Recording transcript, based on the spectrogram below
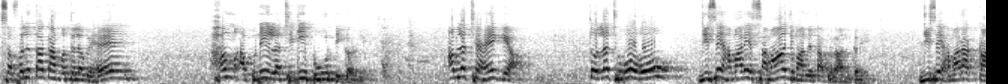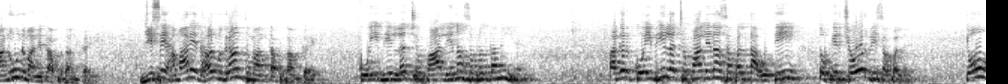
सफलता का मतलब है हम अपने लक्ष्य की पूर्ति कर ले। अब लक्ष्य है क्या? तो लक्ष्य वो हो जिसे हमारे समाज मान्यता प्रदान करे, जिसे हमारा कानून मान्यता प्रदान करे, जिसे हमारे धर्म ग्रंथ मान्यता प्रदान करे। कोई भी लक्ष्य पा लेना सफलता नहीं है। अगर कोई भी लक्ष्य पा लेना सफलता होती तो फिर चोर भी सफल है। क्यों?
